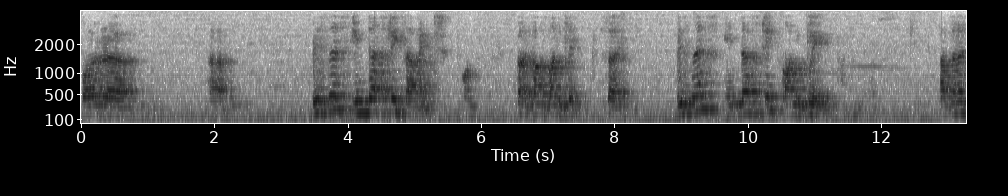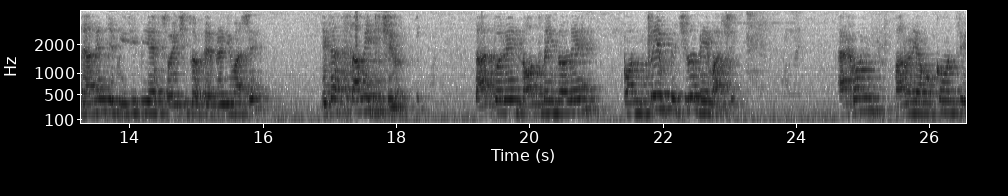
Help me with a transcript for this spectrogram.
for business industry summit conflict sorry business industry conclave আপনারা জানেন যে বিজিবিএস হয়েছিল ফেব্রুয়ারি মাসে, যেটা সামিট ছিল। তারপরে নর্থ বেঙ্গলে কনক্লেভ হয়েছিল মে মাসে। এখন মাননীয় মুখ্যমন্ত্রী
